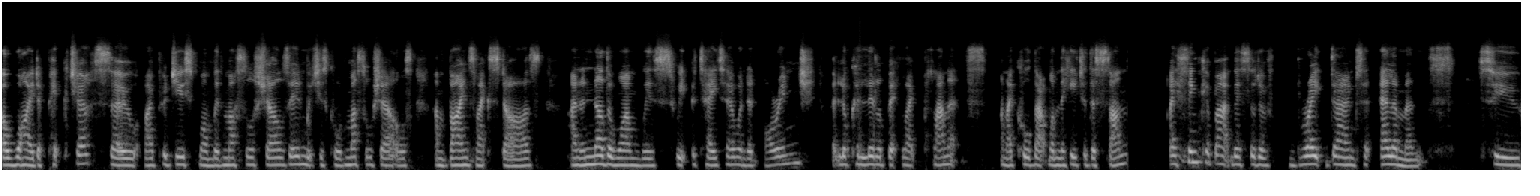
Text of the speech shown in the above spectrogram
a wider picture. So I produced one with mussel shells in, which is called Mussel Shells and Binds Like Stars, and another one with sweet potato and an orange that look a little bit like planets. And I called that one The Heat of the Sun. I think about this sort of breakdown to elements to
